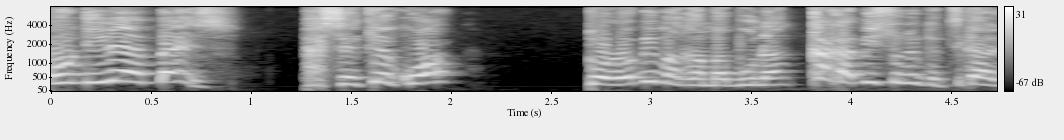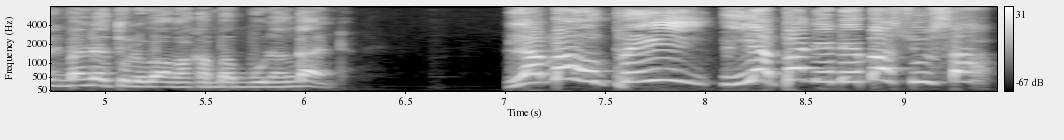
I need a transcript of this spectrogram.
On dirait un buzz. Parce que quoi? Tolobi kaka na là-bas au pays il y a pas de débat sur ça.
